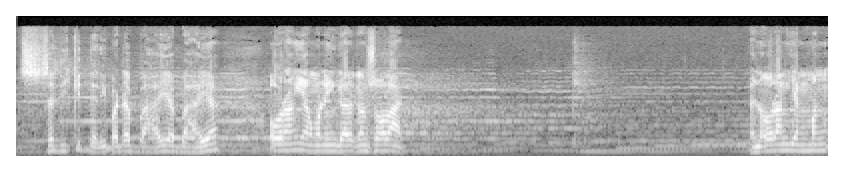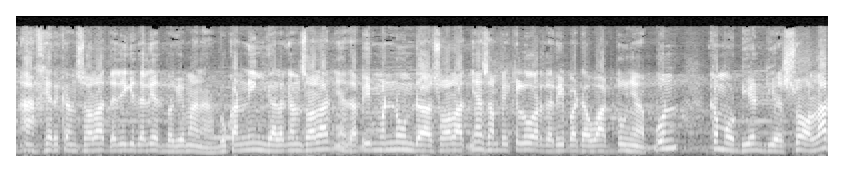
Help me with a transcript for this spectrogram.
sedikit daripada bahaya-bahaya orang yang meninggalkan sholat dan orang yang mengakhirkan sholat tadi kita lihat bagaimana. Bukan meninggalkan sholatnya tapi menunda sholatnya sampai keluar daripada waktunya pun. Kemudian dia sholat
